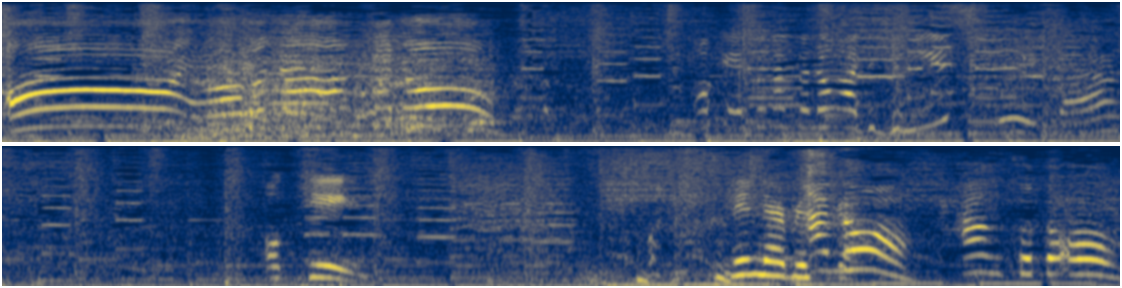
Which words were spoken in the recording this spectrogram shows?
Ay! Tama na ang tanong. Okay, ito na tanong, Ate Janice. Okay. May nervous ka. Ano ang totoong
